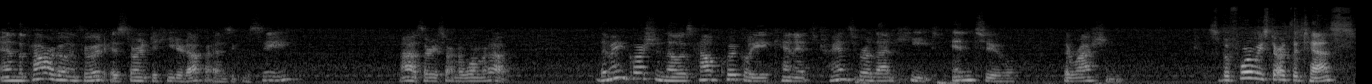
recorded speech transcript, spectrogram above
and the power going through it is starting to heat it up, as you can see. Ah, it's already starting to warm it up. The main question, though, is how quickly can it transfer that heat into the ration? So before we start the test,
